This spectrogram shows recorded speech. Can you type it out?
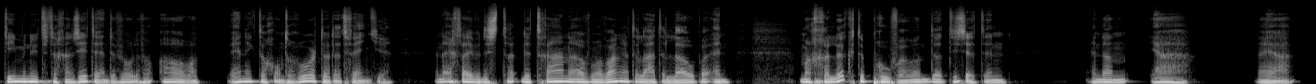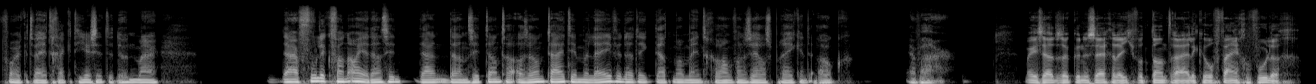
tien minuten te gaan zitten en te voelen van, oh, wat ben ik toch ontroerd door dat ventje. En echt even de, de tranen over mijn wangen te laten lopen en mijn geluk te proeven, want dat is het. En, en dan, ja, nou ja, voor ik het weet ga ik het hier zitten doen, maar daar voel ik van, oh ja, dan zit, daar, dan zit tantra al zo'n tijd in mijn leven dat ik dat moment gewoon vanzelfsprekend ook ervaar. Maar je zou dus ook kunnen zeggen dat je van Tantra eigenlijk heel fijngevoelig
